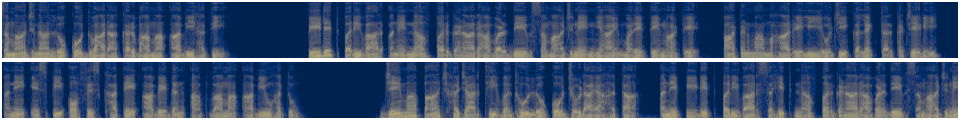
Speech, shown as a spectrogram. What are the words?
સમાજના લોકો દ્વારા કરવામાં આવી હતી. પીડિત પરિવાર અને નવ પરગણા રાવળદેવ સમાજને ન્યાય મળે તે માટે પાટણમાં મહારેલી યોજી કલેક્ટર કચેરી અને એસપી ઓફિસ ખાતે આવેદન આપવામાં આવ્યું હતું. જેમાં પાંચ હજારથી વધુ લોકો જોડાયા હતા અને પીડિત પરિવાર સહિત નવ પરગણા રાવળદેવ સમાજને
